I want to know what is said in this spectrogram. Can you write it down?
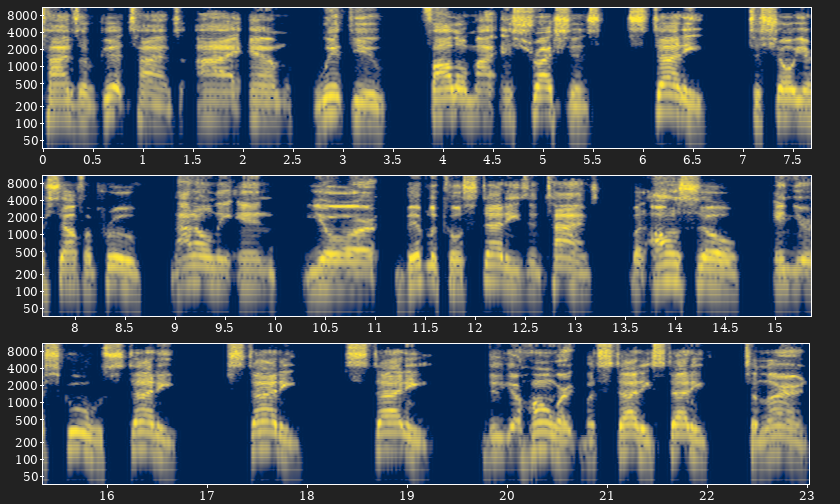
times of good times. I am with you. Follow my instructions. Study to show yourself approved, not only in your biblical studies and times, but also in your school. Study, study, study. Do your homework, but study, study to learn.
